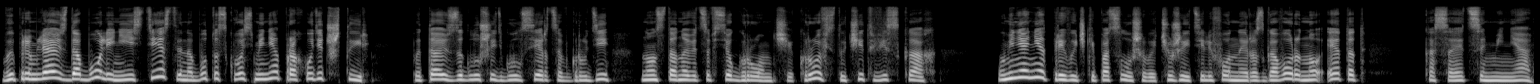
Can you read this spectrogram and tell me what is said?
Выпрямляюсь до боли неестественно, будто сквозь меня проходит штырь. Пытаюсь заглушить гул сердца в груди, но он становится все громче, кровь стучит в висках. У меня нет привычки подслушивать чужие телефонные разговоры, но этот касается меня.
